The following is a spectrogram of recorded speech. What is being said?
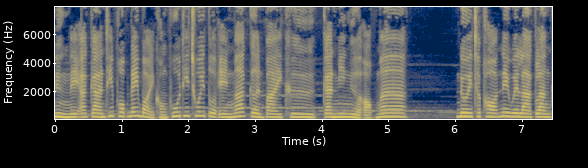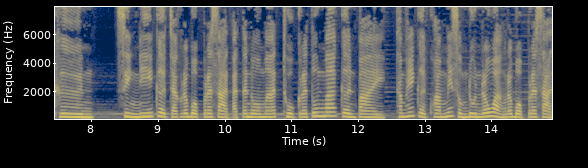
หนึ่งในอาการที่พบได้บ่อยของผู้ที่ช่วยตัวเองมากเกินไปคือ การมีเหงื่อออกมาก โดยเฉพาะในเวลากลางคืน สิ่งนี้เกิดจากระบบประสาทอัตโนมัติถูกกระตุ้นมากเกินไป ทำให้เกิดความไม่สมดุลระหว่างระบบประสาท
